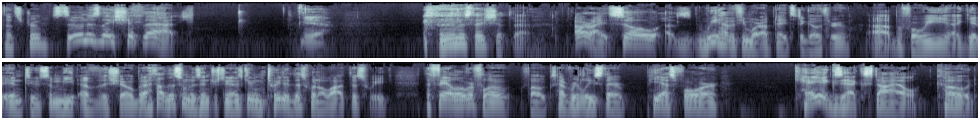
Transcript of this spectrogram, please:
That's true. soon as they ship that, Yeah. soon as they ship that. All right, so uh, we have a few more updates to go through uh, before we uh, get into some meat of the show. But I thought this one was interesting. I was getting tweeted this one a lot this week. The fail0verflow folks have released their PS4 KExec style code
